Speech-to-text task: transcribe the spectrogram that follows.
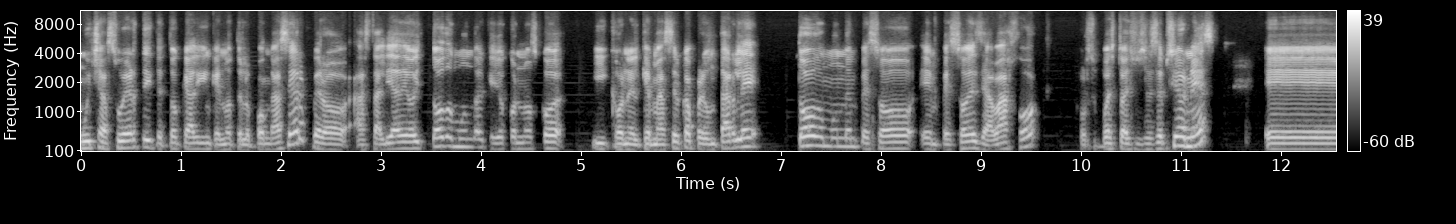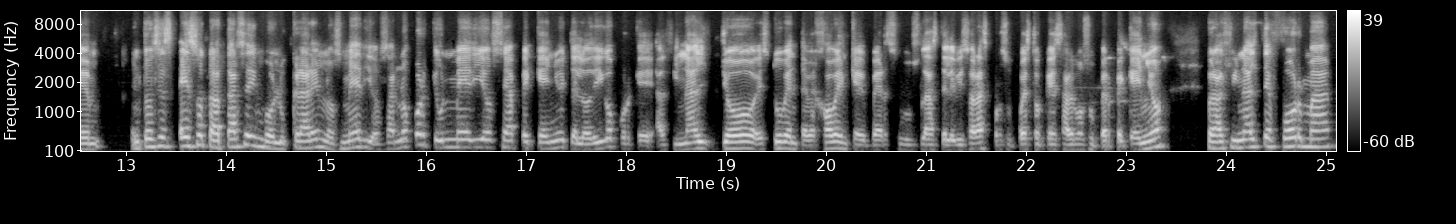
mucha suerte y te toque a alguien que no te lo ponga a hacer, pero hasta el día de hoy, todo mundo al que yo conozco y con el que me acerco a preguntarle, todo mundo empezó, empezó desde abajo. Por supuesto, hay sus excepciones. Eh, entonces, eso tratarse de involucrar en los medios, o sea, no porque un medio sea pequeño, y te lo digo porque al final yo estuve en TV Joven, que versus las televisoras, por supuesto que es algo súper pequeño, pero al final te forma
